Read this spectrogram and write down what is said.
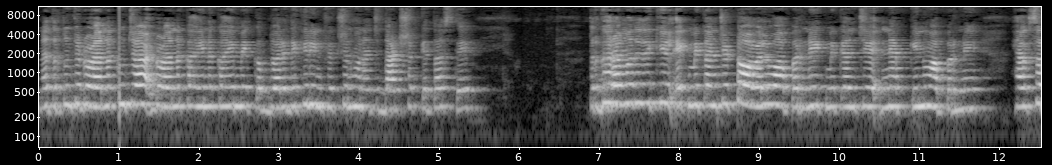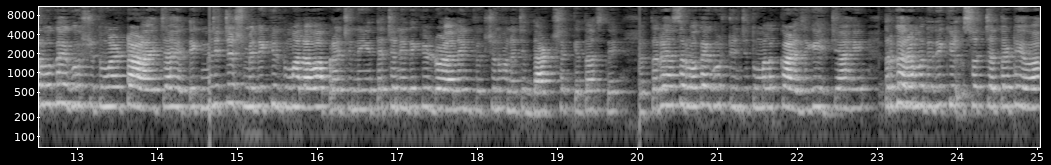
नाहीतर तुमच्या डोळ्यांना तुमच्या डोळ्यांना काही ना काही मेकअपद्वारे देखील इन्फेक्शन होण्याची दाट शक्यता असते. तर घरामध्ये देखील एकमेकांचे टॉवेल वापरणे एकमेकांचे नॅपकिन वापरणे ह्या सर्व काही गोष्टी तुम्हाला टाळायच्या आहेत. एक म्हणजे चष्मे देखील तुम्हाला वापरायचे नाहीये. त्याच्याने देखील डोळ्याला इन्फेक्शन होण्याची दाट शक्यता असते. तर ह्या सर्व काही गोष्टींची तुम्हाला काळजी घ्यायची आहे. तर घरामध्ये देखील स्वच्छता ठेवा.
